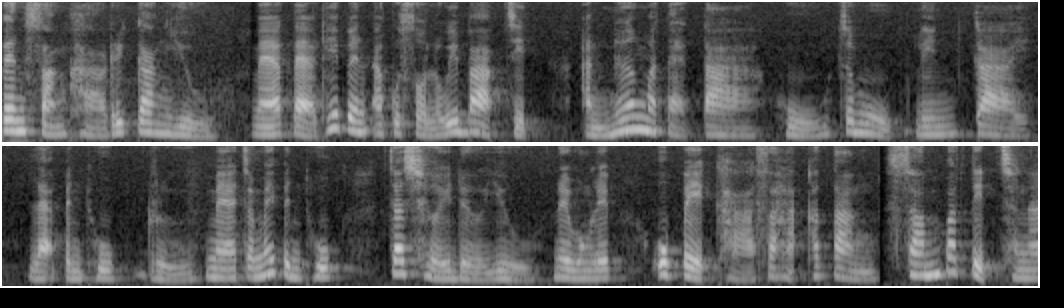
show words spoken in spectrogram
เป็นสังขาริกังอยู่ แม้แต่ที่เป็นอกุศลวิบากจิต อันเนื่องมาแต่ตา หู จมูก ลิ้น กาย และเป็นทุกข์ หรือแม้จะไม่เป็นทุกข์ จะเฉยเดออยู่ ในวงเล็บ อุเปกขาสหคตัง สัมปติชนะ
